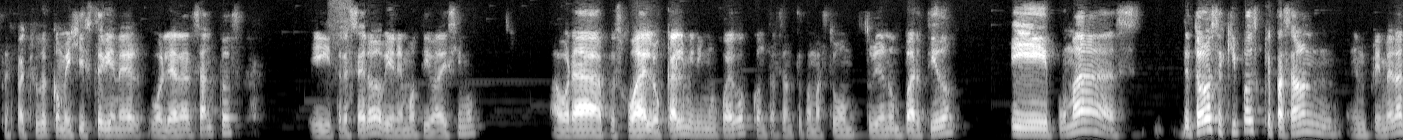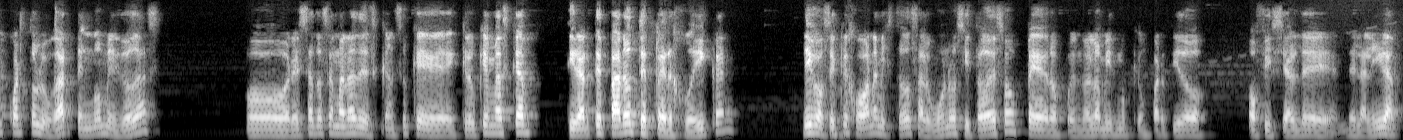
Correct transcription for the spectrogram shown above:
Pues Pachuca, como dijiste, viene golear al Santos y 3-0, viene motivadísimo. Ahora, pues juega de local, mínimo un juego contra Santos, como estuvo, tuvieron un partido. Y Pumas, de todos los equipos que pasaron en primer al cuarto lugar, tengo mis dudas por esas dos semanas de descanso que creo que más que tirarte paro te perjudican Digo, sé que juegan amistosos algunos y todo eso, pero pues no es lo mismo que un partido oficial de, la liga.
